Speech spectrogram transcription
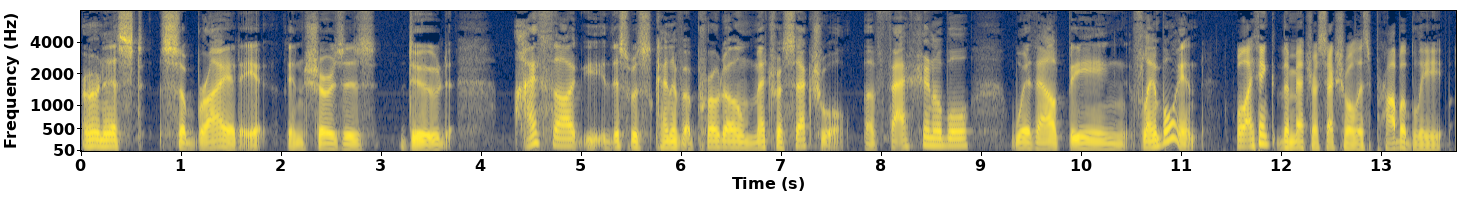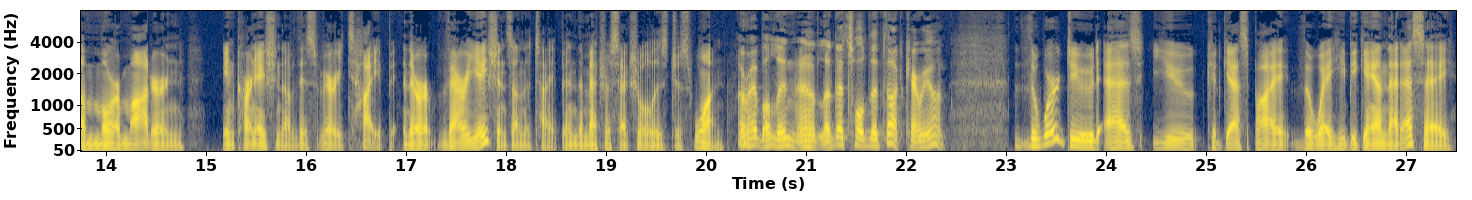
earnest sobriety in Schurz's dude, I thought this was kind of a proto metrosexual, a fashionable without being flamboyant. Well, I think the metrosexual is probably a more modern incarnation of this very type. And there are variations on the type, and the metrosexual is just one. All right, well, then uh, let's hold that thought. Carry on. The word dude, as you could guess by the way he began that essay,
